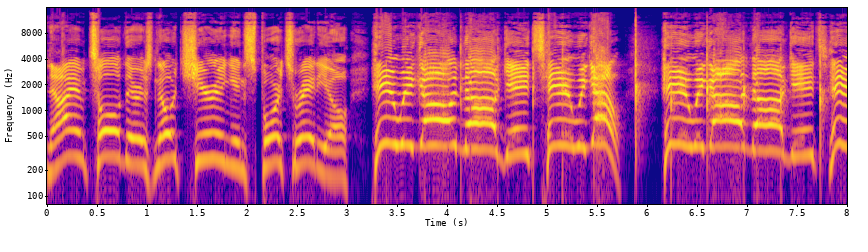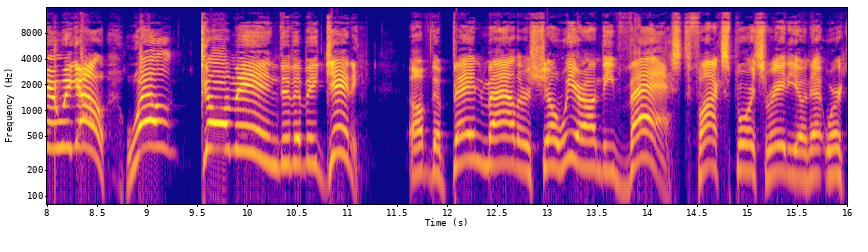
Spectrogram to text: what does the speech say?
Now I am told there is no cheering in sports radio. Here we go, Nuggets! Here we go! Here we go, Nuggets! Here we go! Welcome into the beginning of the Ben Maller Show. We are on the vast Fox Sports Radio network,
